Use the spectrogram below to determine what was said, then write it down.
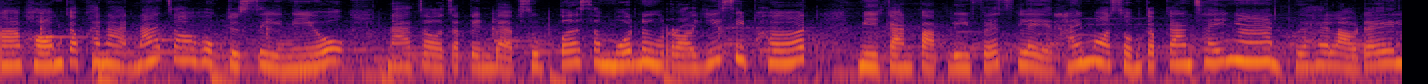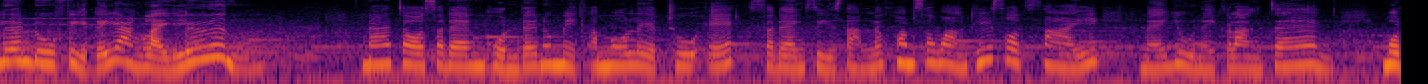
มาพร้อมกับขนาดหน้าจอ 6.4 นิ้ว หน้าจอจะเป็นแบบซูเปอร์สมูท120 เฮิรตมีการปรับรีเฟรชเรทให้เหมาะสมกับการใช้งาน เพื่อให้เราได้เลื่อนดูฟีดได้อย่างไหลลื่น หน้าจอแสดงผล Dynamic AMOLED 2X แสดงสีสันและความสว่างที่สดใส แม้อยู่ในกลางแจ้ง หมด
